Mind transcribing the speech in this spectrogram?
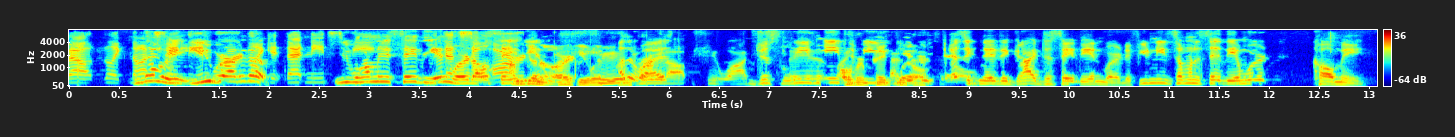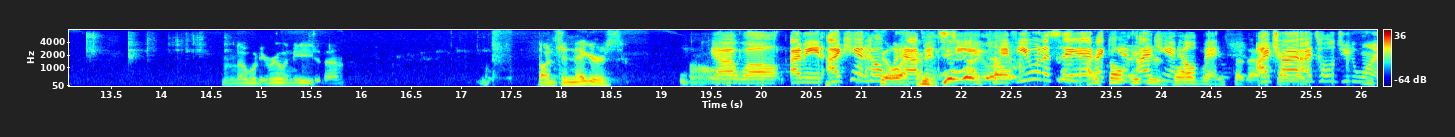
about like not No, saying the you N-word. it up. Like it, that needs to You be. want me to say the N word? so I'll say it. I'm the gonna argue with you. Otherwise, Just leave me to be Big your Will. designated guy to say the N word. If you need someone to say the N word, call me. Nobody really needs you then. Bunch of niggers. Yeah, well, I mean, I can't help what like- happens to you. If you want to say it, I, I can't. I can't help it. I try. I told you once.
